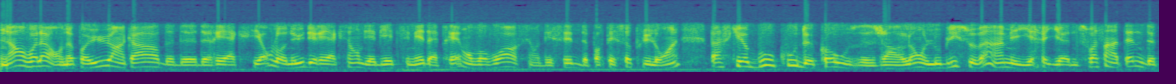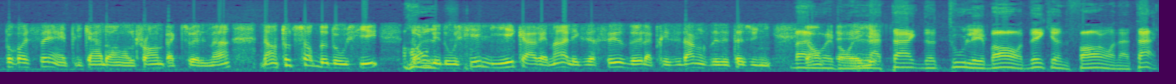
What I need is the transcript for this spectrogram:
Non, voilà, on n'a pas eu encore de, de, de réaction. Là, on a eu des réactions bien, bien timides après. On va voir si on décide de porter ça plus loin, parce qu'il y a beaucoup de causes de ce genre-là. On l'oublie souvent, hein, mais il y, a, il y a une soixantaine de procès impliquant Donald Trump actuellement dans toutes sortes de dossiers, dont des dossiers liés carrément à l'exercice de la présidence des États-Unis. Ben Donc, oui, bon, euh, attaque de tous les bords. Dès qu'il y a une faille, on attaque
